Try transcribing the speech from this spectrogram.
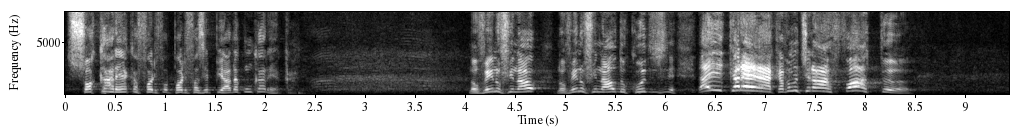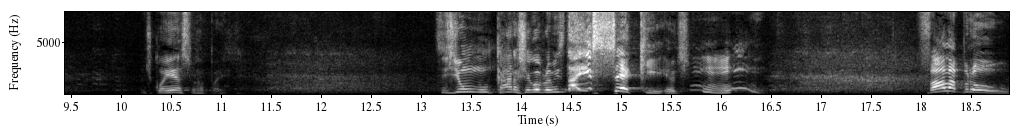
só careca pode fazer piada com careca. Não vem no final, não vem no final do culto e diz, aí careca, vamos tirar uma foto. Te conheço, rapaz. Esses dias um, um cara chegou para mim e disse, daí seque. Eu disse, hum, Fala, bro.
